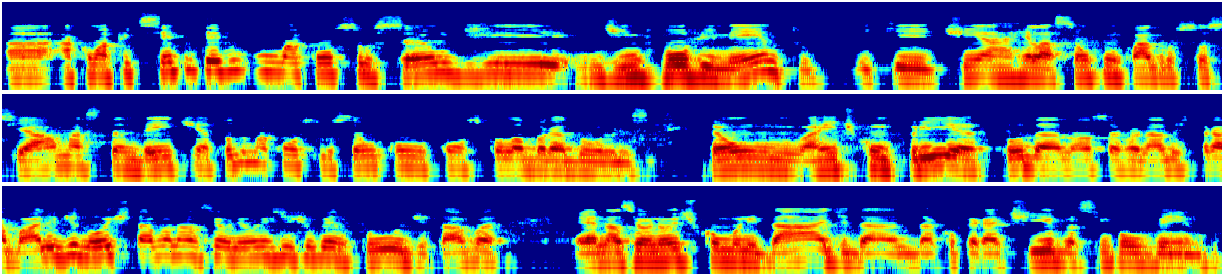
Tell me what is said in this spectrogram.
a Comafit sempre teve uma construção de, de envolvimento e que tinha relação com o quadro social, mas também tinha toda uma construção com, com os colaboradores. Então, a gente cumpria toda a nossa jornada de trabalho e de noite estava nas reuniões de juventude, estava é, nas reuniões de comunidade da, da cooperativa se envolvendo.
